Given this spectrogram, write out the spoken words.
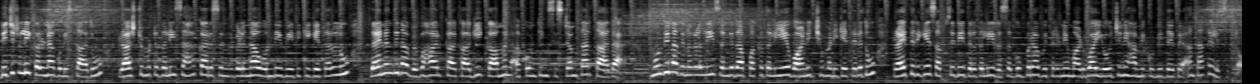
ಡಿಜಿಟಲೀಕರಣಗೊಳಿಸ್ತಾ ಇದ್ದು, ರಾಷ್ಟ್ರಮಟ್ಟದಲ್ಲಿ ಸಹಕಾರ ಸಂಘಗಳನ್ನು ಒಂದೇ ವೇದಿಕೆಗೆ ತರಲು ದೈನಂದಿನ ವ್ಯವಹಾರಕ್ಕಾಗಿ ಕಾಮನ್ ಅಕೌಂಟಿಂಗ್ ಸಿಸ್ಟಮ್ ತರ್ತಾ ಇದೆ. ಮುಂದಿನ ದಿನಗಳಲ್ಲಿ ಸಂಘದ ಪಕ್ಕದಲ್ಲಿಯೇ ವಾಣಿಜ್ಯ ಮಳಿಗೆ ತೆರೆದು ರೈತರಿಗೆ ಸಬ್ಸಿಡಿ ದರದಲ್ಲಿ ರಸಗೊಬ್ಬರ ವಿತರಣೆ ಮಾಡುವ ಯೋಜನೆ ಹಮ್ಮಿಕೊಂಡಿದ್ದೇವೆ ಅಂತ ತಿಳಿಸಿದರು.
